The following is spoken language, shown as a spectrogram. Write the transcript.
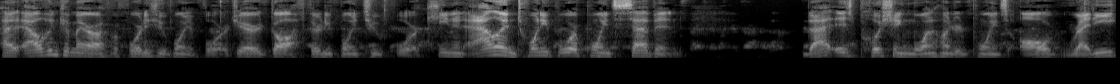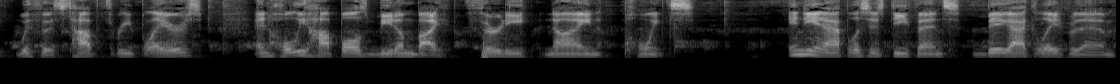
had Alvin Kamara for 42.4, Jared Goff 30.24, Keenan Allen 24.7. That is pushing 100 points already with his top three players, and Holy Hot Balls beat him by 39 points. Indianapolis's defense, big accolade for them.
